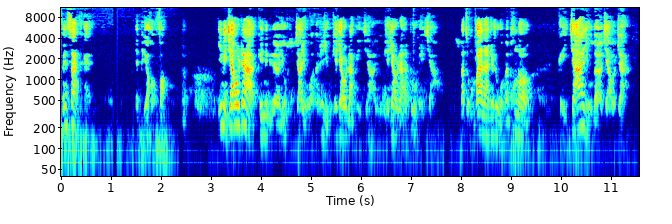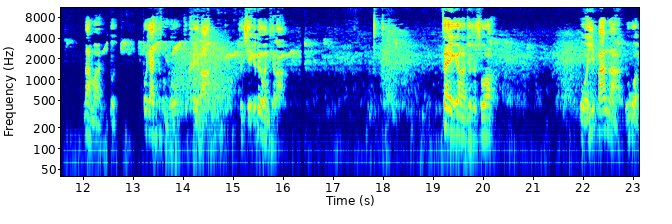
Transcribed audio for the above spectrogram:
分散开也比较好放，因为加油站给那个油桶加油啊，它是有些加油站给加，有些加油站还不给加。那怎么办呢？就是我们碰到给加油的加油站，那么你就多加几桶油就可以了，就解决这个问题了。再一个呢，就是说，我一般呢，如果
